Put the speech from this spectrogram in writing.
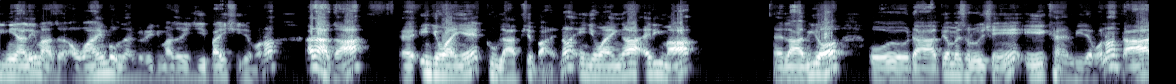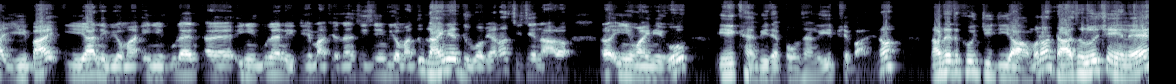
ဒီနေရာလေးမှာဆိုရင်အဝိုင်းပုံစံမျိုးလေးဒီမှာဆိုရင်ရေပိုက်ရှိတယ်ပေါ့နော်အဲ့ဒါကအဲ engine wine ရဲ့ကူလာဖြစ်ပါတယ်နော် engine wine ကအဲ့ဒီမှာအဲလာပြီးတော့ဟိုဒါပြောမယ်ဆိုလို့ရှိရင်အေးခံပြီးတယ်ပေါ့နော်ဒါရေပိုက်ရေကနေပြီးတော့မှ engine coolant အဲ engine coolant တွေဒီထဲမှာဖြတ်သန်းစီးဆင်းပြီးတော့မှသူ့ line နဲ့သူပေါ့ဗျာနော်စီးဆင်းတာတော့အဲ့တော့ engine wine တွေကိုအေးခံပြီးတဲ့ပုံစံလေးဖြစ်ပါတယ်နော်နောက်တစ်ခုကြည့်ကြည့်အောင်ပေါ့နော်ဒါဆိုလို့ရှိရင်လည်း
